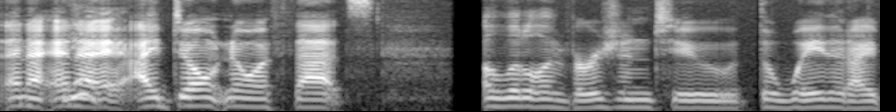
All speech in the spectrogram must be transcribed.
And I and Yeah. I, I don't know if that's a little aversion to the way that I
